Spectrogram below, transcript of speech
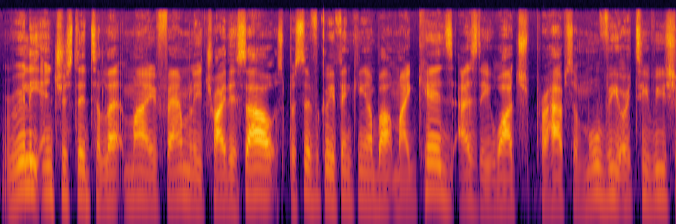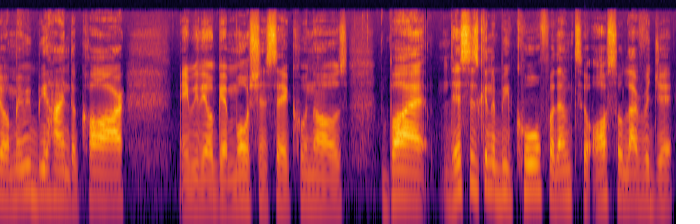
really interested to let my family try this out, specifically thinking about my kids as they watch perhaps a movie or TV show, maybe behind the car, Maybe they'll get motion sick, who knows. But this is gonna be cool for them to also leverage it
